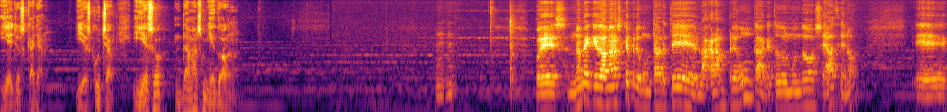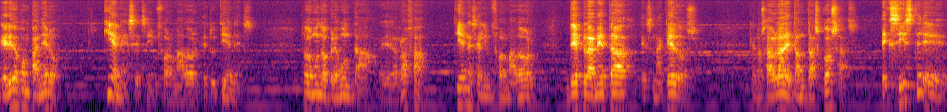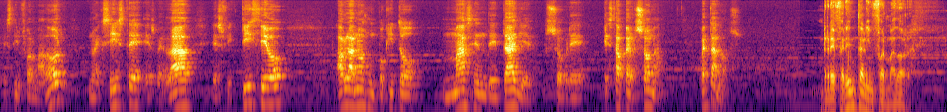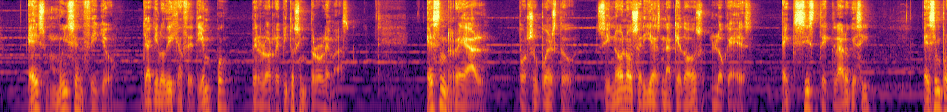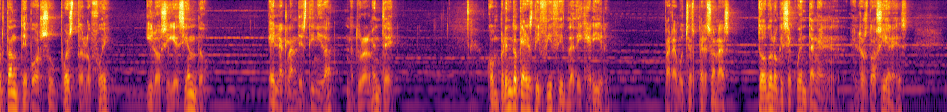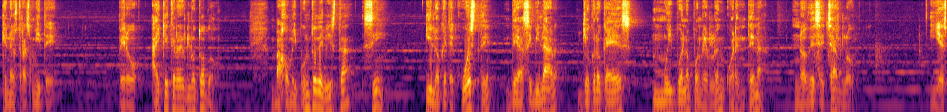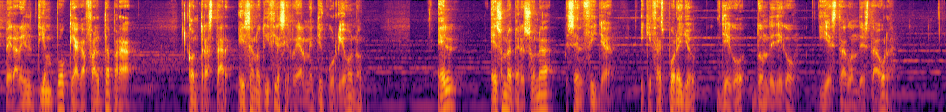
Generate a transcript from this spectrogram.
Y ellos callan y escuchan, y eso da más miedo aún. Pues no me queda más que preguntarte la gran pregunta que todo el mundo se hace, ¿no? Eh, querido compañero, ¿quién es ese informador que tú tienes? Todo el mundo pregunta, eh, Rafa, ¿quién es el informador de Planeta Snaquedos? Que nos habla de tantas cosas. ¿Existe este informador? ¿No existe? ¿Es verdad? ¿Es ficticio? Háblanos un poquito más en detalle sobre esta persona. Cuéntanos. Referente al informador. Es muy sencillo ya que lo dije hace tiempo, pero lo repito sin problemas. Es real, por supuesto, si no, no sería Snake 2 lo que es. Existe, claro que sí. Es importante, por supuesto lo fue, y lo sigue siendo. En la clandestinidad, naturalmente. Comprendo que es difícil de digerir, para muchas personas, todo lo que se cuentan en, en los dosieres que nos transmite. Pero hay que creerlo todo, Bajo mi punto de vista, sí. Y lo que te cueste de asimilar, yo creo que es muy bueno ponerlo en cuarentena, no desecharlo. Y esperar el tiempo que haga falta para contrastar esa noticia si realmente ocurrió o no. Él es una persona sencilla y quizás por ello llegó donde llegó y está donde está ahora.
